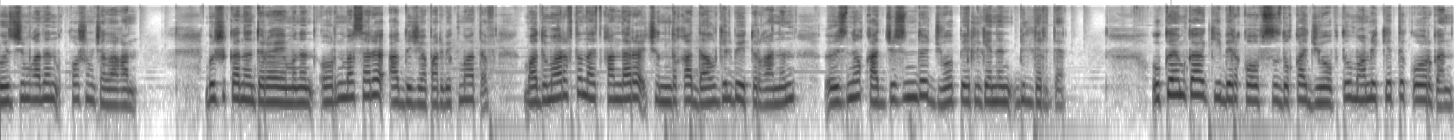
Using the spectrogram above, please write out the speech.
көз жумганын кошумчалаган. Бшкнын төрайымынын орун басары абдыжапар бекматов мадумаровдун айткандары чындыкка дал келбей турганын өзүнө кат жүзүндө жооп берилгенин билдирди. Укмк кибер коопсуздукка жооптуу мамлекеттик орган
